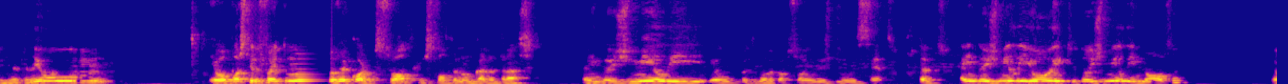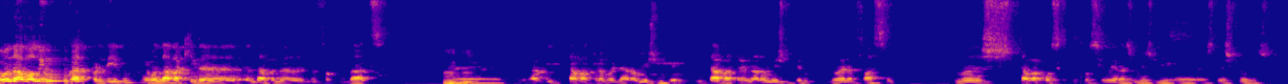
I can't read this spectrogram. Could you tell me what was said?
Exatamente. Eu, eu após ter feito o meu recorde pessoal, isto voltando um bocado atrás, em 2000 e, eu bati o meu recorde pessoal em 2007, portanto, em 2008, 2009, eu andava ali um bocado perdido, eu andava aqui na, andava na, na faculdade, Uhum. eh, e estava a trabalhar ao mesmo tempo, e estava a treinar ao mesmo tempo, não era fácil, mas estava a conseguir conciliar as, mesmas, eh, as três coisas.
